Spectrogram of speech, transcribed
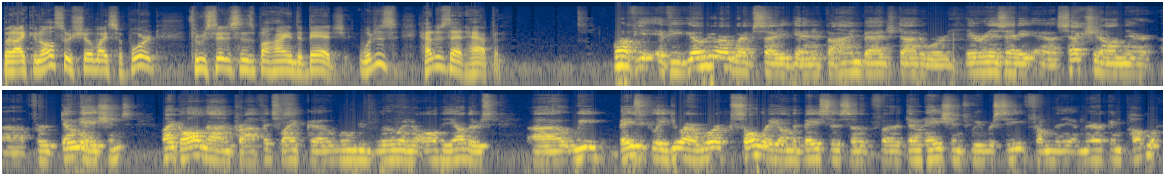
but I can also show my support through Citizens Behind the Badge. What is? How does that happen? Well, if you, if you go to our website again at behindbadge.org, there is a, a section on there uh, for donations, like all nonprofits, like uh, Wounded Blue and all the others. Uh, we basically do our work solely on the basis of uh, donations we receive from the American public.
